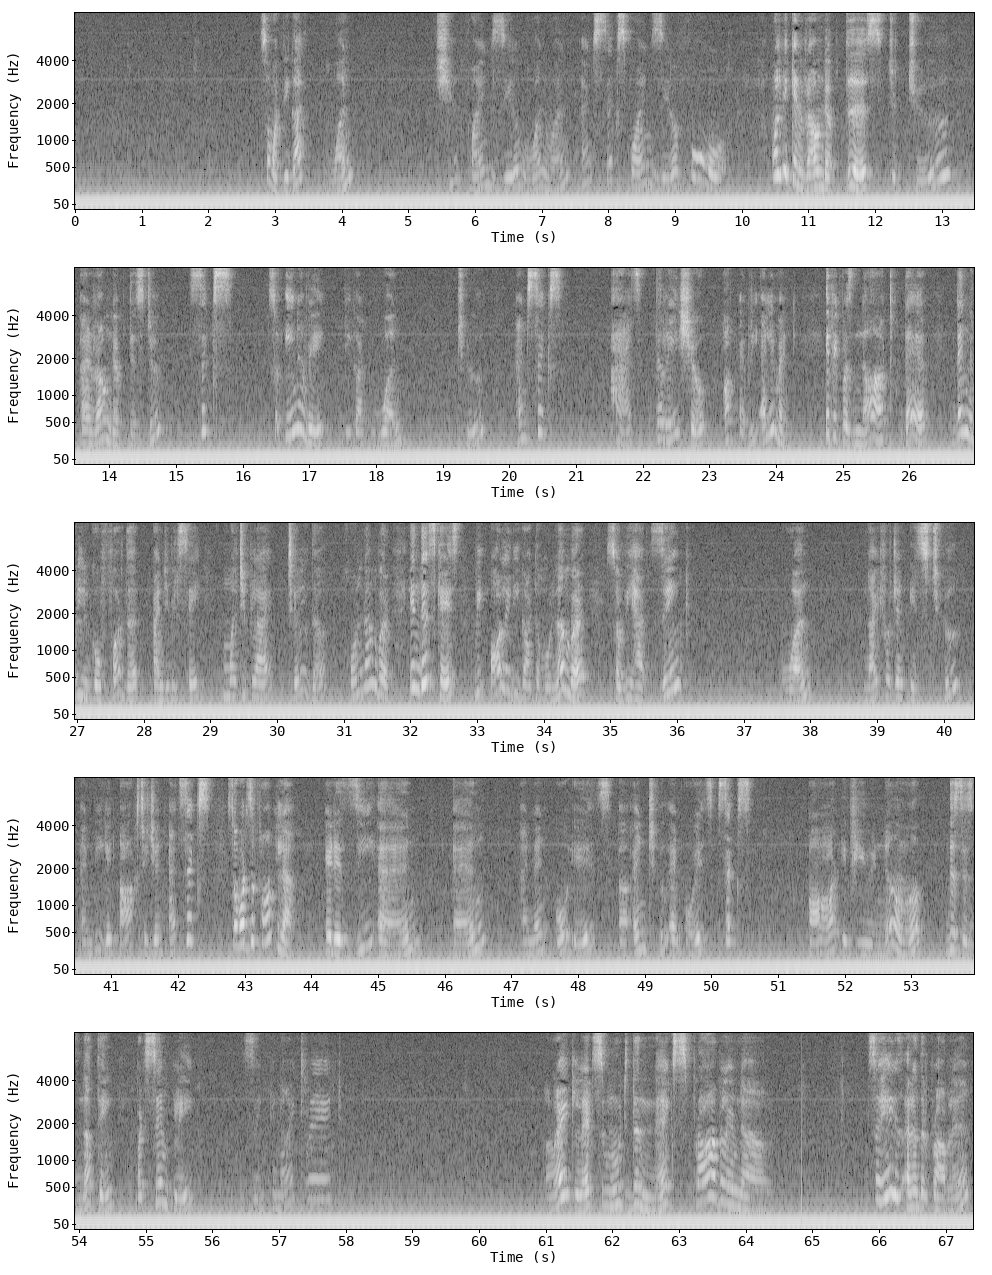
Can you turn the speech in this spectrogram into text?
So what we got? 1 2.011 and 6.04 well we can round up this to 2 and round up this to 6 so in a way we got 1 2 and 6 as the ratio of every element if it was not there then we will go further and you will say multiply till the whole number. In this case, we already got the whole number. So we have zinc 1, nitrogen is 2, and we get oxygen at 6. So what's the formula? It is Zn, N, and then O is uh, N2 and O is 6. Or if you know, this is nothing but simply zinc nitrate. Alright, let's move to the next problem now. So here is another problem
